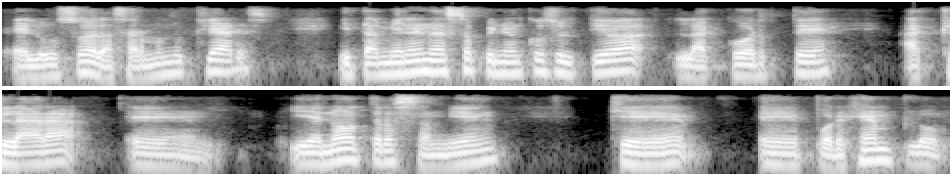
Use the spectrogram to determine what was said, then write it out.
el, uso de las armas nucleares. Y también en esta opinión consultiva, la Corte aclara, eh, y en otras también, que, por ejemplo,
